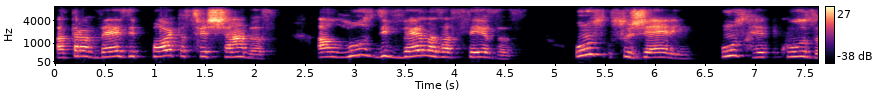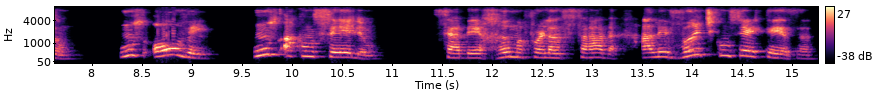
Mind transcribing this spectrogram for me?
Através de portas fechadas, à luz de velas acesas, uns sugerem, uns recusam, uns ouvem, uns aconselham. Se a derrama for lançada, a levante com certeza.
